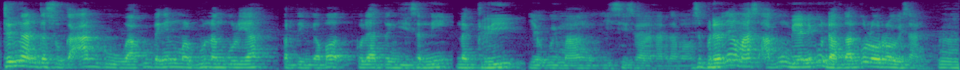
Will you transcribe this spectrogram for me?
dengan kesukaanku aku pengen mlebu nang kuliah pertinggi apa kuliah tinggi seni negeri ya kuwi mang isi Surakarta mau sebenarnya mas aku mbiyen iku daftarku loro wisan Hmm.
